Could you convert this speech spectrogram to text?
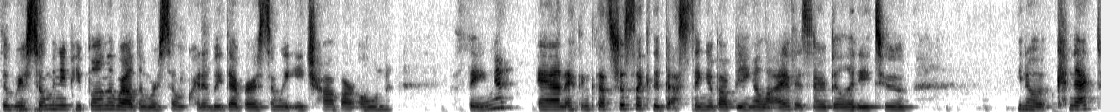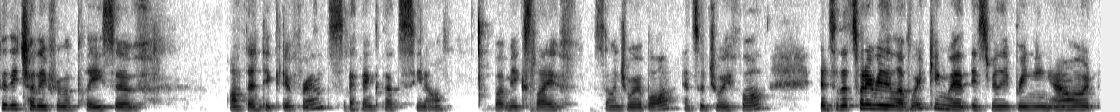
that we're so many people in the world and we're so incredibly diverse and we each have our own thing. And I think that's just like the best thing about being alive is our ability to, you know, connect with each other from a place of authentic difference. I think that's, you know, what makes life so enjoyable and so joyful. And so that's what I really love working with is really bringing out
